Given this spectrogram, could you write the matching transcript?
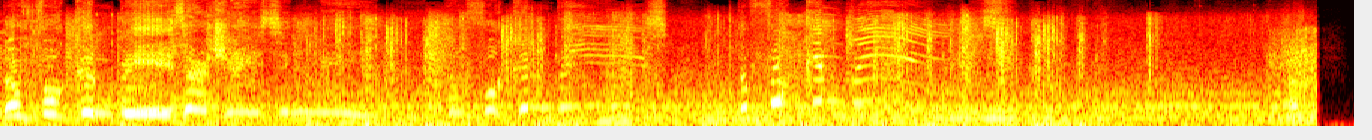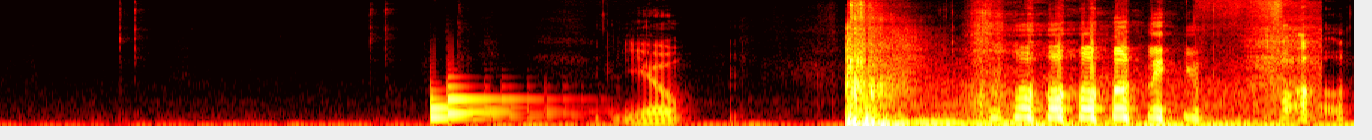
The fucking bees are chasing me! The fucking bees! The fucking bees! Yo. Holy fuck!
